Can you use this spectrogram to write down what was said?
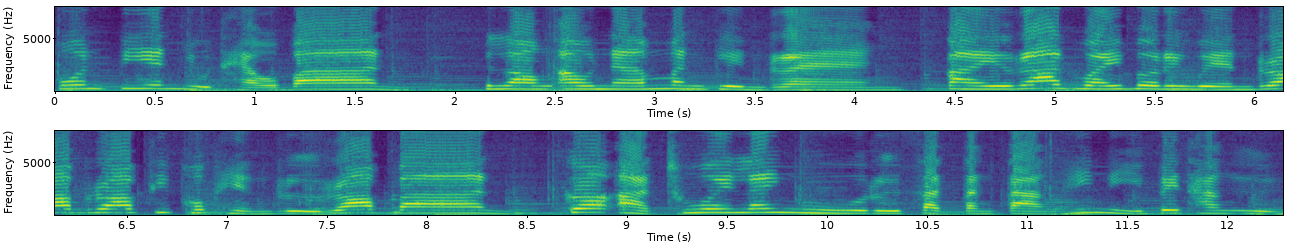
ป้วนเปี้ยนอยู่แถวบ้าน ลองเอาน้ำมันกลิ่นแรง ไปราดไว้บริเวณรอบๆที่พบเห็นหรือรอบบ้าน ก็อาจช่วยไล่งูหรือสัตว์ต่างๆ ให้หนีไปทางอื่น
